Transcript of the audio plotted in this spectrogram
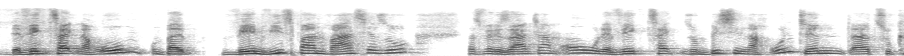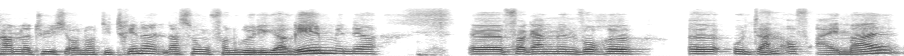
der Weg zeigt nach oben und bei Wien Wiesbaden war es ja so, dass wir gesagt haben, oh, der Weg zeigt so ein bisschen nach unten. Dazu kam natürlich auch noch die Trainerentlassung von Rüdiger Rehm in der äh, vergangenen Woche. Äh, und dann auf einmal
